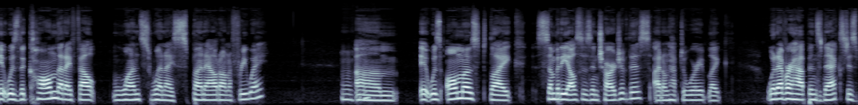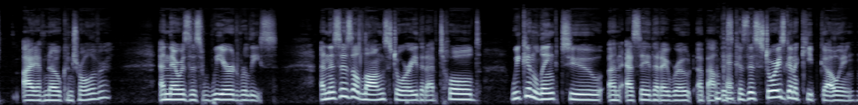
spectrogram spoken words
It was the calm that I felt once when I spun out on a freeway. Mm-hmm. Um, it was almost like somebody else is in charge of this. I don't have to worry. Like whatever happens next is I have no control over it. And there was this weird release. And this is a long story that I've told. We can link to an essay that I wrote about okay. this because this story is going to keep going.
